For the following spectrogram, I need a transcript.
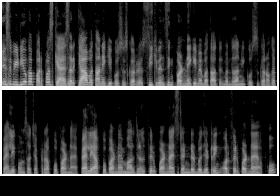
इस वीडियो का पर्पस क्या है, सर? क्या बताने की कोशिश कर रहे हो? सीक्वेंसिंग पढ़ने की मैं बताते, बताने की कोशिश कर रहा हूँ कि पहले कौन सा चैप्टर आपको पढ़ना है? पहले आपको पढ़ना है मार्जिनल फिर पढ़ना है स्टैंडर्ड बजटरिंग और फिर पढ़ना है आपको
